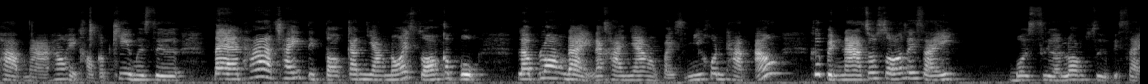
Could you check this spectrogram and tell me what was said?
ภาพหนาเฮาให้เขากับขี้มือซื้อ แต่ถ้าใช้ติดต่อกันอย่างน้อยสองกระปุก รับรองได้นะคะย่างออกไปสิมีคนทักเอ้า คือเป็นนาซ้อๆใสๆบนเสือลองสื่อไปใส่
